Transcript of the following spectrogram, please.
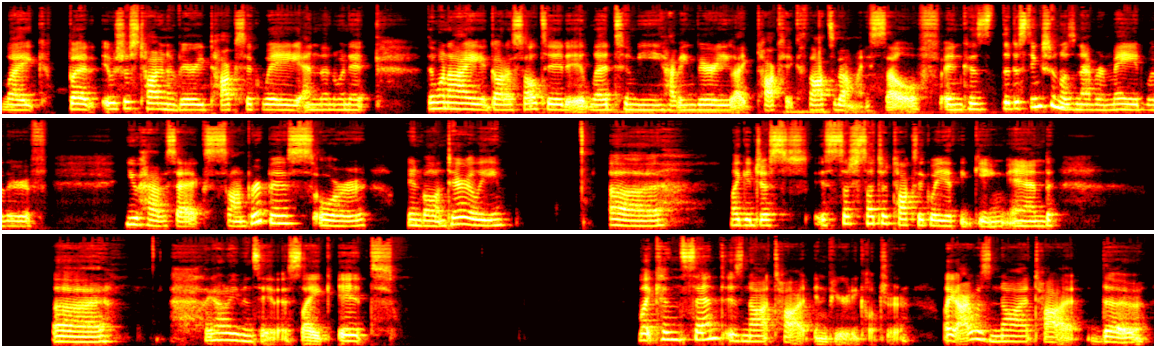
Like, but it was just taught in a very toxic way. And then when it, then when I got assaulted, it led to me having very like toxic thoughts about myself. And because the distinction was never made whether if you have sex on purpose or involuntarily, uh, like it just is such such a toxic way of thinking and uh like how do I even say this? Like it like consent is not taught in purity culture. Like I was not taught the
